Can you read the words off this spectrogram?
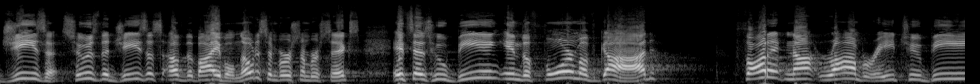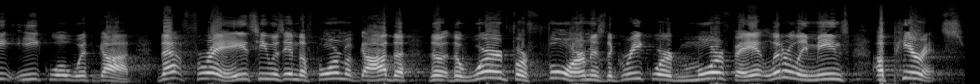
Jesus? Who is the Jesus of the Bible? Notice in verse number 6, it says, Who being in the form of God, thought it not robbery to be equal with God. That phrase, he was in the form of God, the, the, the word for form is the Greek word morphe. It literally means appearance.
